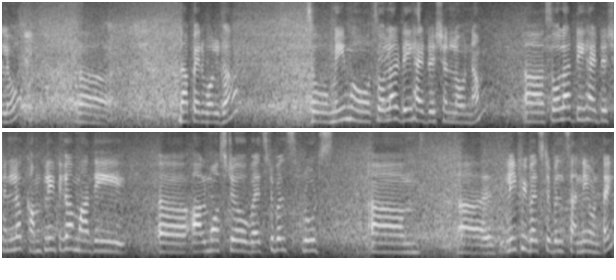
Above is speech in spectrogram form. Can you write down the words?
హలో. నా పేరు వోల్గా. సో మేము సోలార్ డీహైడ్రేషన్లో ఉన్నాం. సోలార్ డీహైడ్రేషన్లో కంప్లీట్గా మాది almost vegetables fruits leafy vegetables అన్నీ ఉంటాయి.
